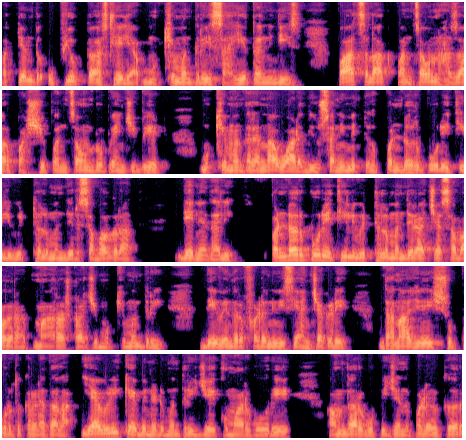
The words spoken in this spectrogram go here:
अत्यंत उपयुक्त असलेल्या मुख्यमंत्री सहाय्यता निधीस पाच लाख पंचावन्न हजार पाचशे पंचावन्न रुपयांची भेट मुख्यमंत्र्यांना वाढदिवसानिमित्त पंढरपूर येथील विठ्ठल मंदिर सभागृहात देण्यात आली. पंढरपूर येथील विठ्ठल मंदिराच्या सभागृहात महाराष्ट्राचे मुख्यमंत्री देवेंद्र फडणवीस यांच्याकडे धनादेश सुपूर्द करण्यात आला. यावेळी कॅबिनेट मंत्री जयकुमार गोरे आमदार गोपीचंद पडळकर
